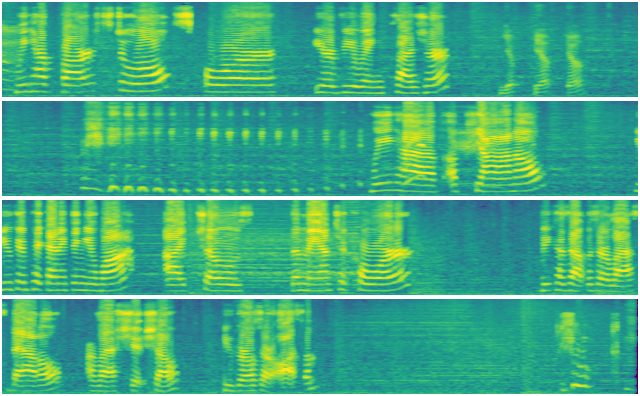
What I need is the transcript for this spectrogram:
we have bar stools for your viewing pleasure. Yep, yep, yep. We have a piano. You can pick anything you want. I chose the Manticore because that was our last battle, our last shit show. You girls are awesome.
